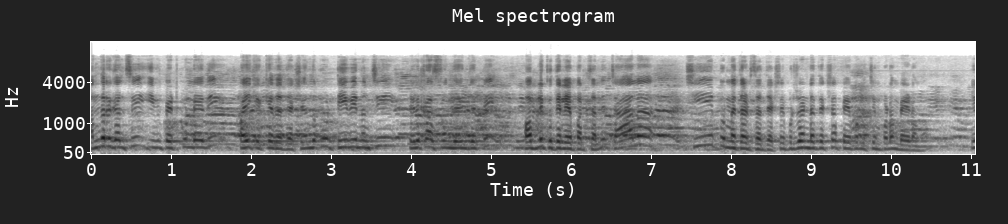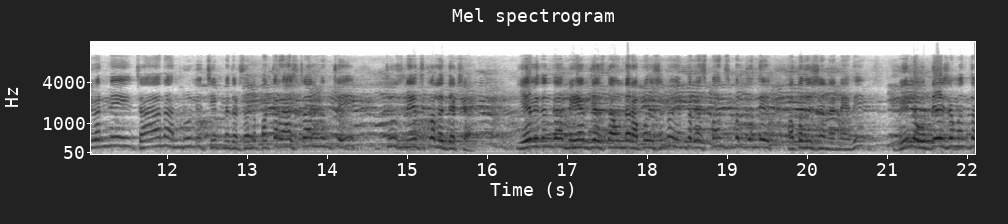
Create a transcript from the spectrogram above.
అందరు కలిసి ఇవి పెట్టుకుండేది పైకి ఎక్కేది అధ్యక్ష. ఎందుకు? టీవీ నుంచి టెలికాస్ట్ ఉంది అని చెప్పి పబ్లిక్ తెలియపరచాలి. చాలా చీప్ మెథడ్స్ అధ్యక్ష. ఇప్పుడు చూడండి అధ్యక్ష పేపర్లు చింపడం వేయడము. ఇవన్నీ చాలా అన్రూలీ చీప్ మెథడ్స్ అసలు పక్క రాష్ట్రాల నుంచి చూసి నేర్చుకోవాలి అధ్యక్ష. ఏ విధంగా బిహేవ్ చేస్తూ ఉన్నారు అపోజిషన్ ఎంత రెస్పాన్సిబిలిటీ ఉంది అపోజిషన్ అనేది? వీళ్ళ ఉద్దేశం అంతా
